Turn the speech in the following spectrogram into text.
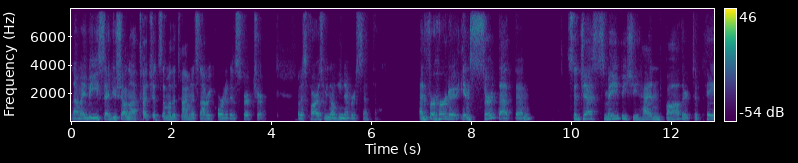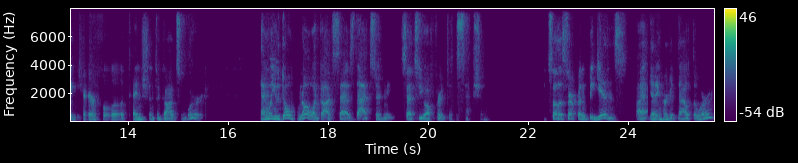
Now, maybe he said, You shall not touch it some other time, and it's not recorded in scripture. But as far as we know, he never said that. And for her to insert that then suggests maybe she hadn't bothered to pay careful attention to God's word. And when you don't know what God says, that certainly sets you up for deception. So the serpent begins by getting her to doubt the word.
